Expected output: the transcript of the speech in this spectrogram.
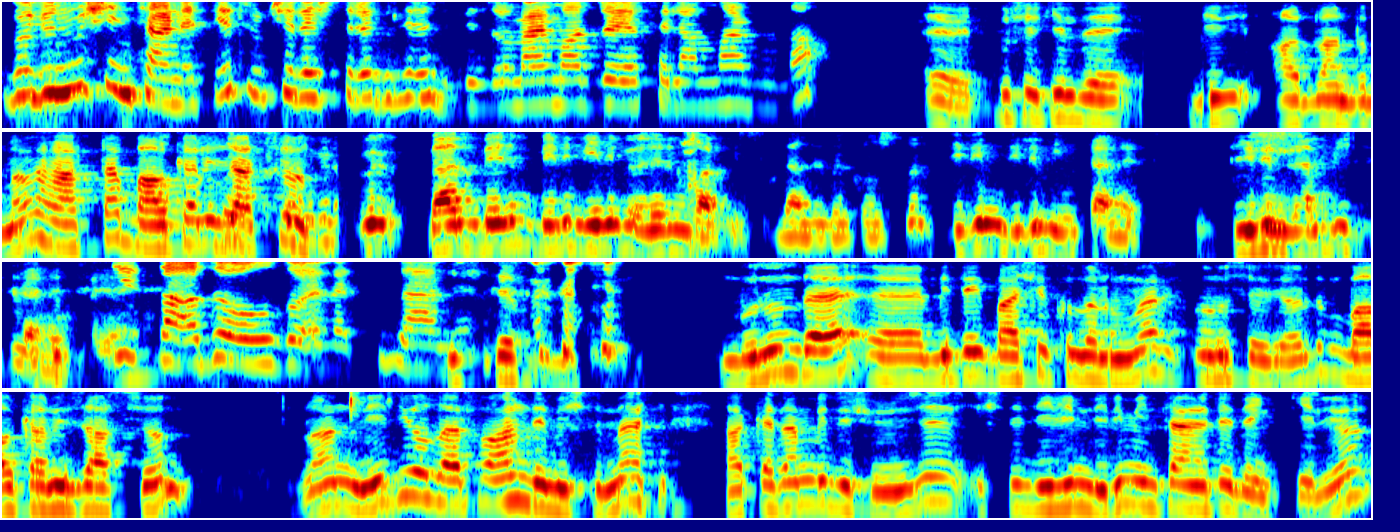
Bölünmüş internet diye Türkçeleştirebiliriz biz. Ömer Madra'ya selamlar burada. Evet, bu şekilde bir adlandırma var. Hatta balkanizasyon. Ben benim benim yeni bir önerim var isimlendirme konusunda. Dilim dilim internet. Dilimlenmiş internet. Yani. Biz de adı oldu evet güzeldi. İşte bunun da e, bir de başka kullanım var. Onu söylüyordum. Balkanizasyon lan ne diyorlar falan demiştim ben. Hakikaten bir düşününce işte dilim dilim internete denk geliyor.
